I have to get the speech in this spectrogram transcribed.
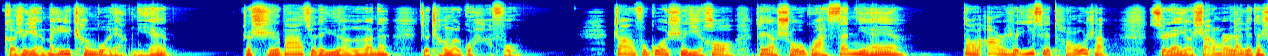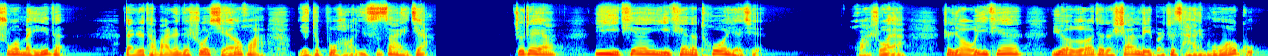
可是也没撑过两年。这十八岁的月娥呢，就成了寡妇。丈夫过世以后，她要守寡三年呀。到了二十一岁头上，虽然有上门来给她说媒的，但是她怕人家说闲话，也就不好意思再嫁。就这样一天一天的拖下去。话说呀，这有一天，月娥在这山里边去采蘑菇，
